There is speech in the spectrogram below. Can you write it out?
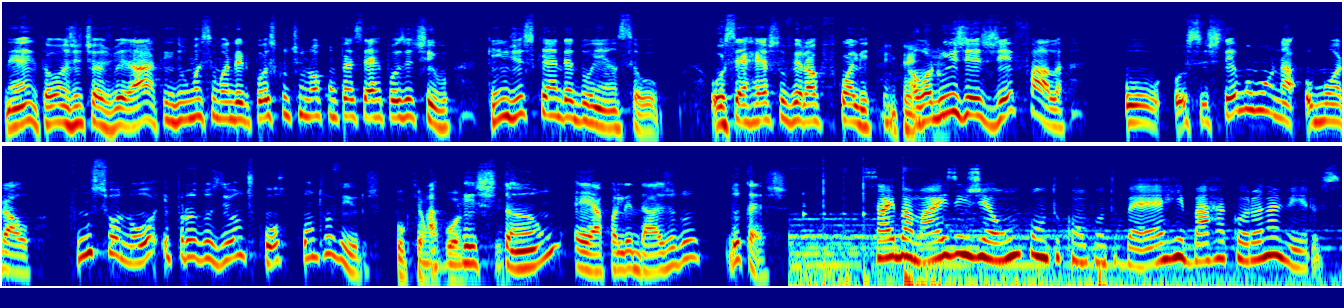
né? Então a gente às vezes, ah, tem uma semana depois continua com PCR positivo. Quem disse que ainda é doença ou, ou se é resto viral que ficou ali? Entendi. Agora o IgG fala, o, o sistema moral funcionou e produziu anticorpo contra o vírus. O que é uma a boa questão notícia. é a qualidade do, do teste. Saiba mais em g1.com.br barra coronavírus.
